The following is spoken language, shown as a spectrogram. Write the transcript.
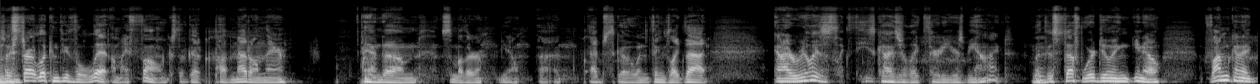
So I start looking through the lit on my phone because I've got PubMed on there. and um, some other, you know, uh, EBSCO and things like that. And I realize it's like these guys are like 30 years behind. Like this stuff we're doing, you know, if I'm going to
